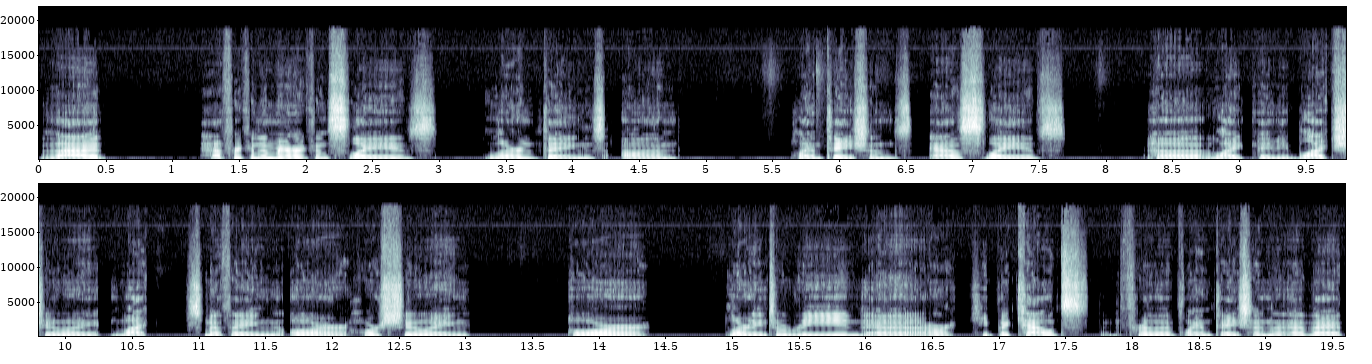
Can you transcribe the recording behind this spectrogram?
that African American slaves learned things on plantations as slaves, uh, like maybe black shoeing, blacksmithing, or horseshoeing, or learning to read uh, or keep accounts for the plantation uh, that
